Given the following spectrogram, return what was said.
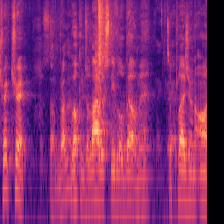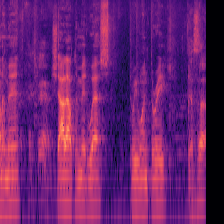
Trick Trick. What's up, brother? Welcome to Live with Steve Lobel, man. It's a pleasure and an honor, man. Thanks for having me. Shout out to Midwest 313. Yes, sir.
